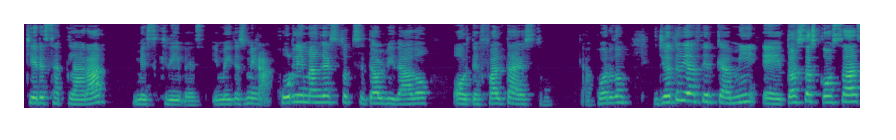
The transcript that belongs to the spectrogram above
quieres aclarar, me escribes y me dices, mira, Curly Manga, esto se te ha olvidado o te falta esto, ¿de acuerdo? Yo te voy a decir que a mí todas estas cosas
